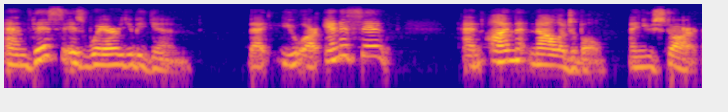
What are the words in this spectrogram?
And this is where you begin that you are innocent and unknowledgeable, and you start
